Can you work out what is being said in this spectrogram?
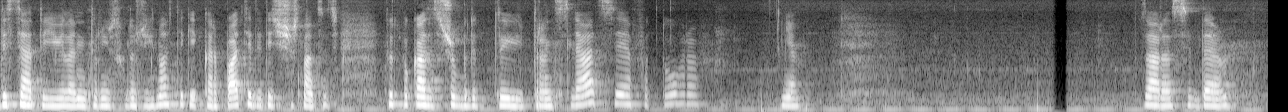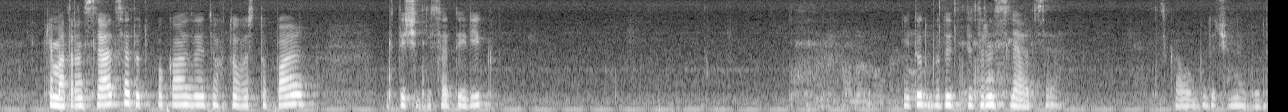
10-й ювілейний турнір з художньої гімнастики Карпаті 2016. Тут показується, що буде трансляція, фотограф. Є. Зараз іде пряма трансляція. Тут показується, хто виступає. 2010 рік. І тут буде трансляція. Цікаво, буде чи не буде.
